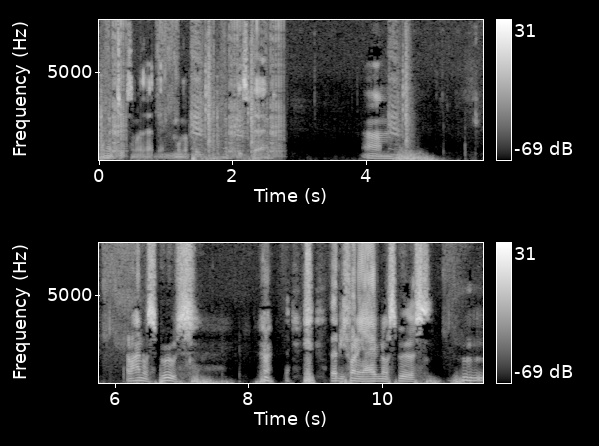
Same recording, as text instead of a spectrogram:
We're gonna take some of that then. We're gonna put this back. Um, I don't have no spruce. That'd be funny. I have no spruce.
